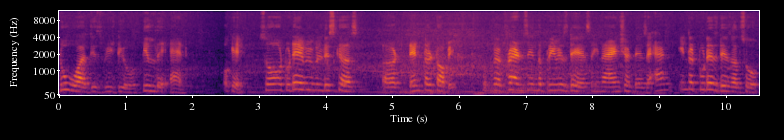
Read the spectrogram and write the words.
do watch this video till the end. Okay so today we will discuss a dental topic. Friends in the previous days in the ancient days and in the today's days also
